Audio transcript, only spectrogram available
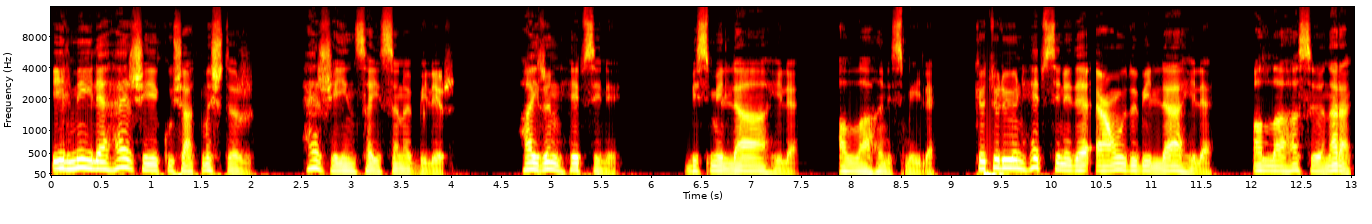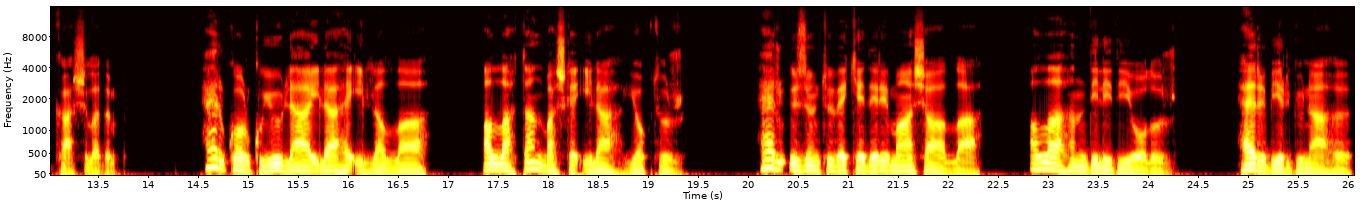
İlmiyle her şeyi kuşatmıştır, her şeyin sayısını bilir. Hayrın hepsini, Bismillah ile, Allah'ın ismiyle, kötülüğün hepsini de Eûzu billah ile, Allah'a sığınarak karşıladım. Her korkuyu La ilahe illallah, Allah'tan başka ilah yoktur. Her üzüntü ve kederi maşallah, Allah'ın dilediği olur. Her bir günahı,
